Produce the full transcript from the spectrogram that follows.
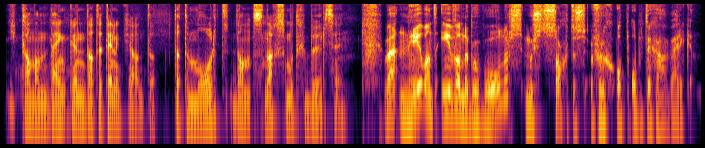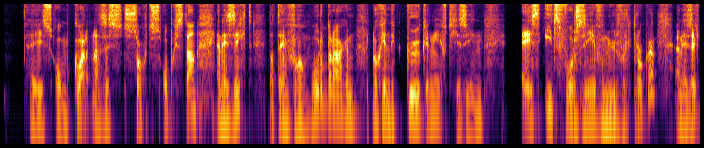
Je kan dan denken dat uiteindelijk ja, dat, dat de moord dan s'nachts moet gebeurd zijn. Wel, nee, want een van de bewoners moest s ochtends vroeg op om te gaan werken. Hij is om kwart na zes s ochtends opgestaan en hij zegt dat hij Van Wordragen nog in de keuken heeft gezien. Hij is iets voor zeven uur vertrokken en hij zegt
